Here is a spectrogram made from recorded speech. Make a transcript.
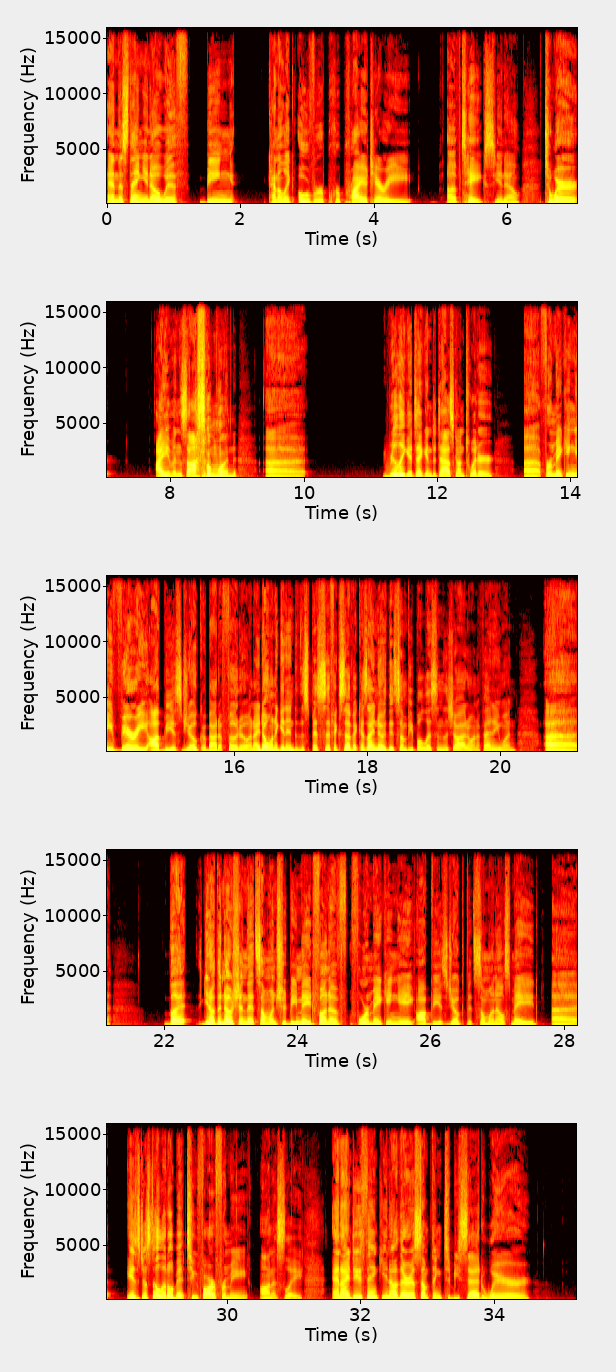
And this thing, you know, with being kind of like over proprietary of takes, you know, to where I even saw someone uh, really get taken to task on Twitter uh, for making a very obvious joke about a photo. And I don't want to get into the specifics of it because I know that some people listen to the show. I don't want to offend anyone. Uh, but you know the notion that someone should be made fun of for making a obvious joke that someone else made uh, is just a little bit too far for me, honestly. And I do think, you know, there is something to be said where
